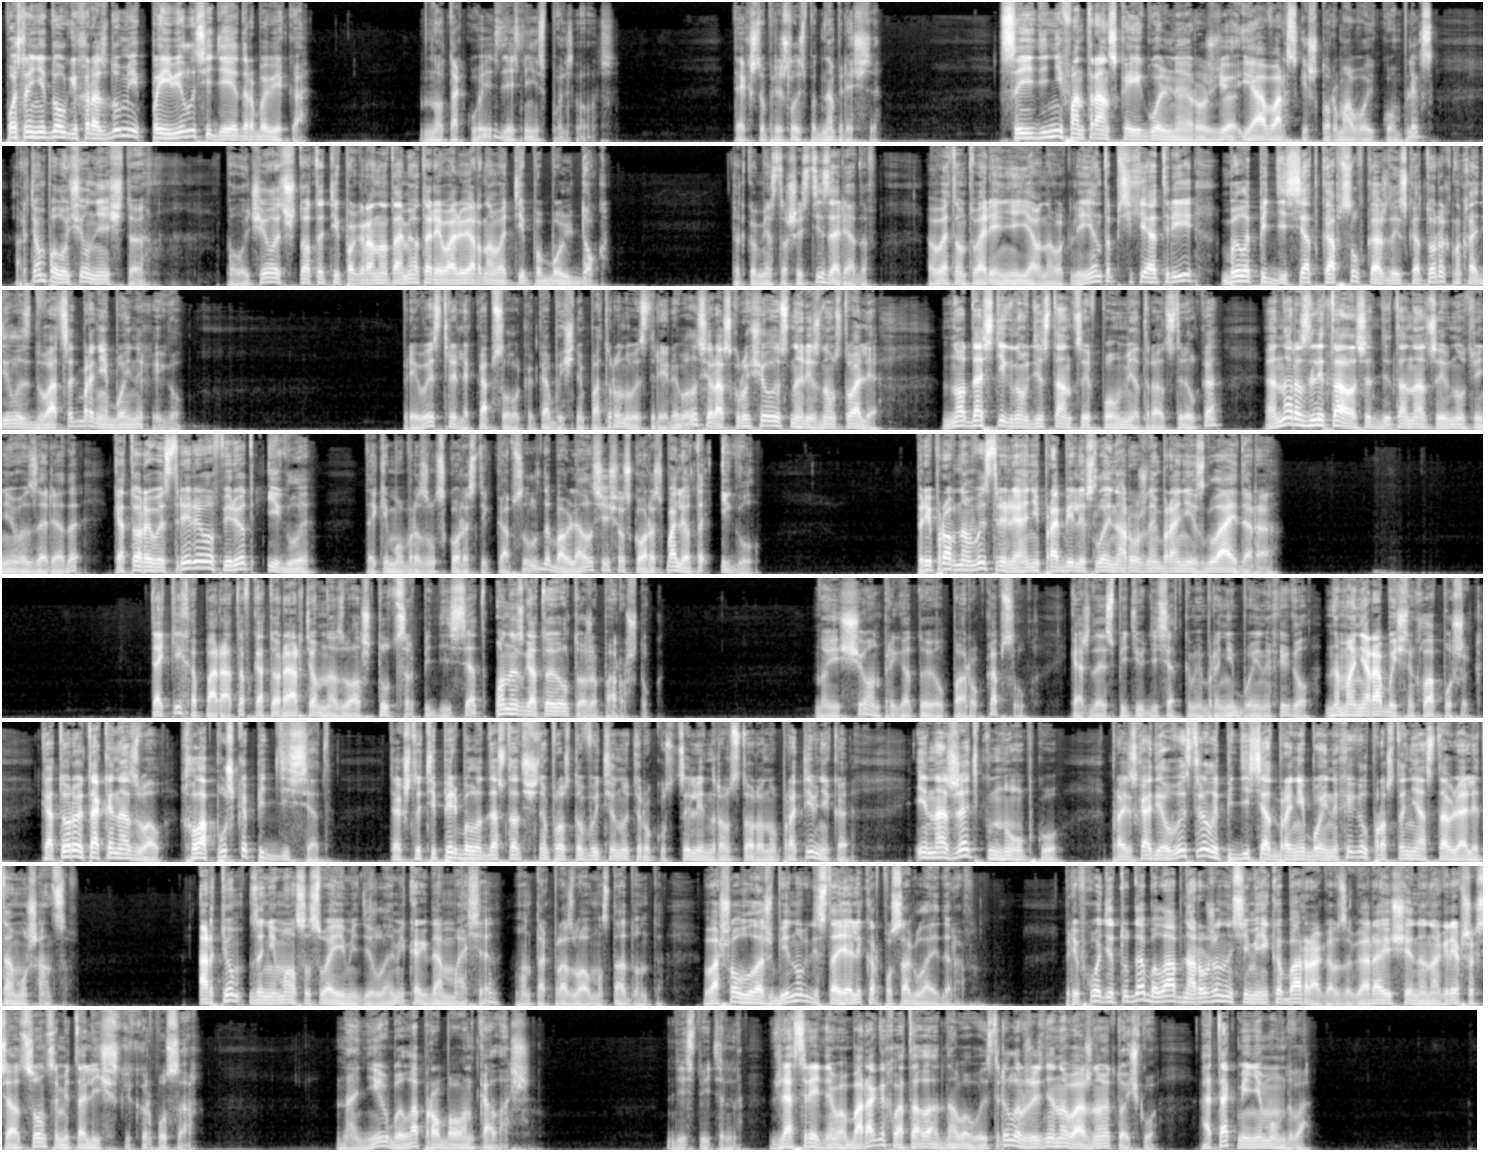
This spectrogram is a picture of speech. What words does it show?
После недолгих раздумий появилась идея дробовика. Но такое здесь не использовалось. Так что пришлось поднапрячься. Соединив антранское игольное ружье и аварский штурмовой комплекс, Артем получил нечто, Получилось что-то типа гранатомета револьверного типа «Бульдог». Только вместо шести зарядов в этом творении явного клиента психиатрии было 50 капсул, в каждой из которых находилось 20 бронебойных игл. При выстреле капсула, как обычный патрон, выстреливалась и раскручивалась на резном стволе, но, достигнув дистанции в полметра от стрелка, она разлеталась от детонации внутреннего заряда который выстреливал вперед иглы. Таким образом, в скорости капсулы добавлялась еще скорость полета игл. При пробном выстреле они пробили слой наружной брони с глайдера. Таких аппаратов, которые Артем назвал «Штуцер-50», он изготовил тоже пару штук. Но еще он приготовил пару капсул, каждая с пятью десятками бронебойных игл, на манер обычных лопушек, которую так и назвал «Хлопушка-50». Так что теперь было достаточно просто вытянуть руку с цилиндром в сторону противника и нажать кнопку. Происходил выстрел, и 50 бронебойных игл просто не оставляли тому шансов. Артем занимался своими делами, когда Мася, он так прозвал мастодонта, вошел в ложбину, где стояли корпуса глайдеров. При входе туда была обнаружена семейка барагов, загорающая на нагревшихся от солнца металлических корпусах. На них был опробован калаш. Действительно, для среднего барага хватало одного выстрела в жизненно важную точку, а так минимум два.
